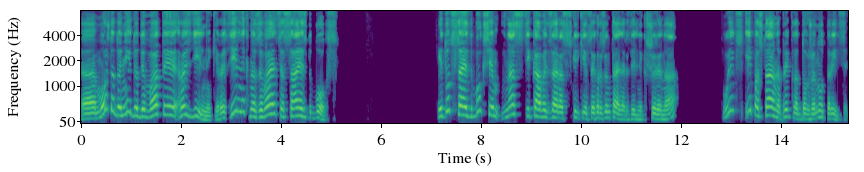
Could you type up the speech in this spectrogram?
Е, можна до них додавати роздільники. Роздільник називається sized box. І тут в box в нас цікавить зараз, оскільки це горизонтальний роздільник ширина, width, і поставив, наприклад, довжину 30.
